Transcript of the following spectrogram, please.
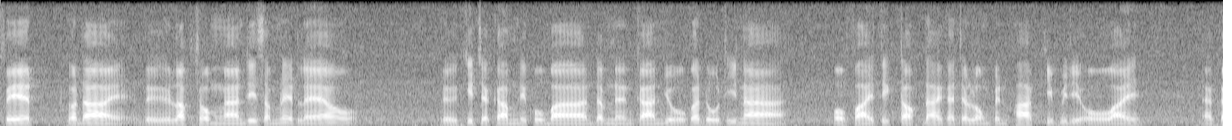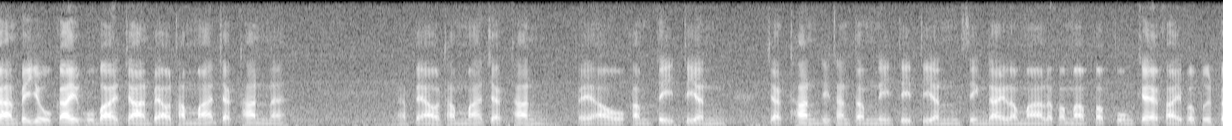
เฟซก็ได้ หรือรับชมงานที่สำเร็จแล้ว หรือกิจกรรมที่ครูบาดำเนินการอยู่ก็ดูที่หน้าโปรไฟล์ TikTok ได้ก็จะลงเป็นภาพคลิปวิดีโอไว้นะการไปอยู่ใกล้ครูบาอาจารย์ไปเอาธรรมะจากท่านนะนะ ไปเอาธรรมะจากท่าน ไปเอาคำติเตียน จากท่านที่ท่านตำหนิติเตียนสิ่งใดเรามา แล้วก็มาปรับปรุงแก้ไขประพฤติป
